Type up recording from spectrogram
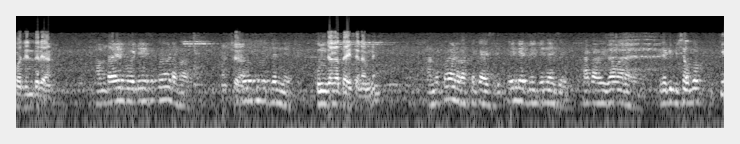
কদিন ধরে? আমরা এই বইটি এসে কয়ে টাকা? আচ্ছা। কোন জায়গাতে আইছেন আপনি? আমি কয়ে টাকা থেকে আইছি? এই নিয়ে দুই দিন আইছি টাকা ওই জমা রাখেন এটা কি বিশাল কি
